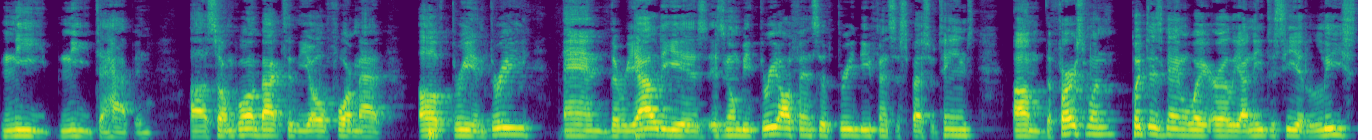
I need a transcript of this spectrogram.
need need to happen. Uh, so I'm going back to the old format of three and three, and the reality is it's going to be three offensive, three defensive special teams. Um, the first one, put this game away early. I need to see at least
